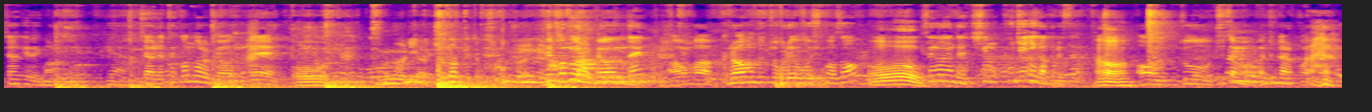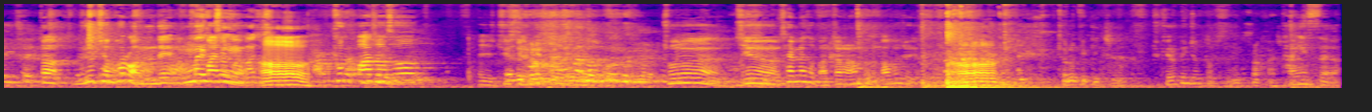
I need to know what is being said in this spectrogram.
시작이 된 거. 제가 원래 태권도를 배웠는데 오. 국룰이야. 초등학교 때. 태권도를 배웠는데 아, 뭔가 그라운드 쪽으로 해보고 싶어서 오. 생각했는데 친 호진이가 그랬어요. 어. 어, 또 주사면 완전 잘할 것 같아. 그러니까 무료 체험 하러 왔는데 악마의 빠진 거야. 어. 푹 빠져서 이제 했고 저는 지금 살면서 맞짱을 한 번도 까본 적이 없어요. 어. 괴롭혔겠지. 괴롭힌 적도 없어요. 당했어요.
